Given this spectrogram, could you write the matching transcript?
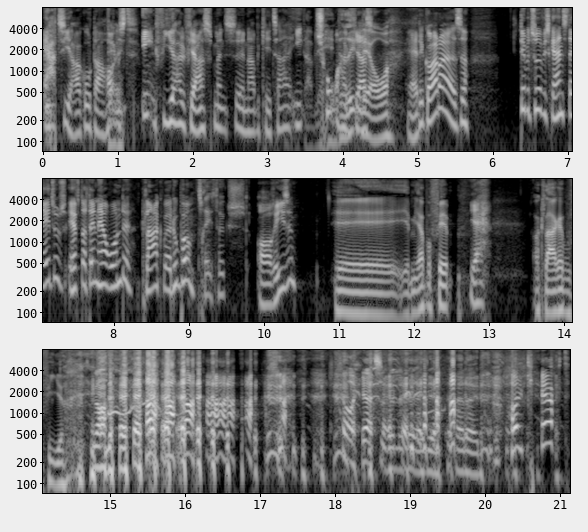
er Thiago, der er højst 1,74, mens uh, Naby Keita er Der bliver hentet ind 1,72. derovre. Ja, det gør der altså. Det betyder, at vi skal have en status efter den her runde. Clark, hvad er du på? Tre styks. Og Riese? Øh, jamen, jeg er på 5, Ja. Og Clark er på 4. Nå. Nå, ja, selvfølgelig. Det er rigtigt. Ja, det er rigtigt. Hold kæft!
